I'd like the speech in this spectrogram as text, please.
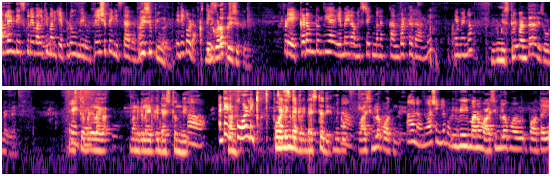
ఆన్లైన్ తీసుకునే వాళ్ళకి మనకి ఎప్పుడు మీరు ఫ్రీ షిప్పింగ్ ఇస్తారు కదా? ఫ్రీ షిప్పింగ్ అండి ఇది కూడా. ఇది కూడా ఫ్రీ షిప్పింగ్ ఇప్పుడు ఎక్కడ ఉంటుంది? ఏమైనా మిస్టేక్ మనకు కనపడుతుందా అండి? ఏమైనా? మీకు మిస్టేక్ అంటే ఇది చూడండి. జస్ట్ ఇప్పుడు ఇలాగా మనకి లైట్గా డస్ట్ ఉంది. అంటే ఇది ఫోల్డింగ్ ఫోల్డింగ్ దగ్గర డస్ట్ అది. మీకు వాషింగ్లో పోతుంది. అవునవును వాషింగ్లో పోతుంది. ఇవి మనం వాషింగ్లో పోతాయి.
